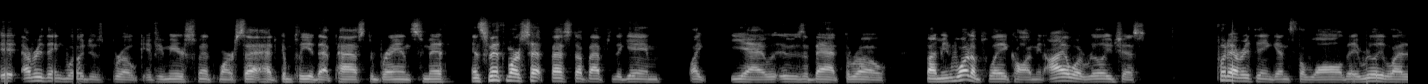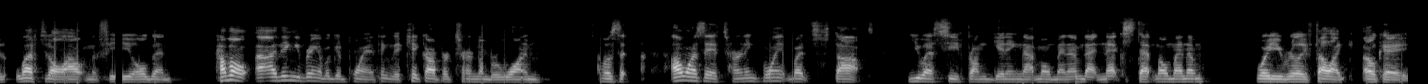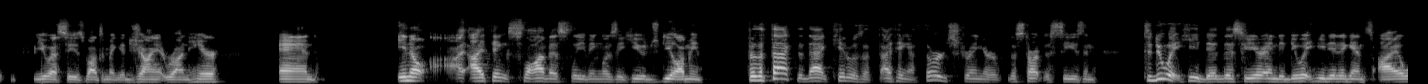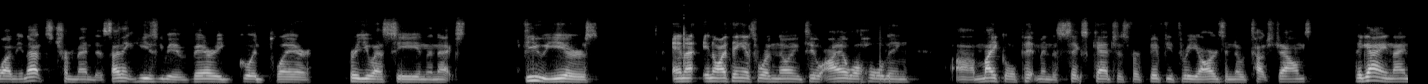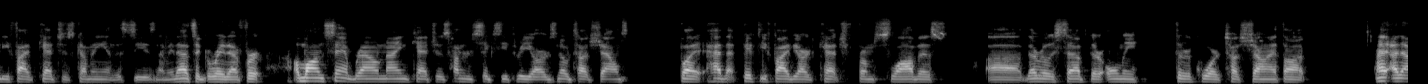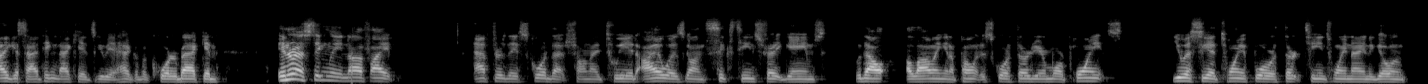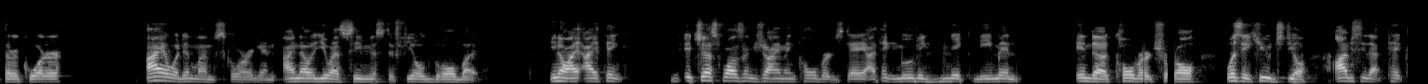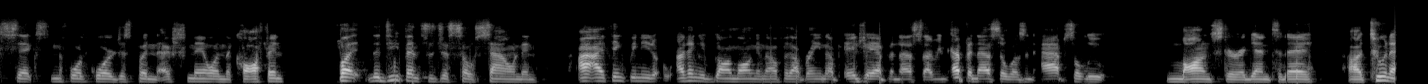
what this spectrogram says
it, everything would just broke if Ihmir Smith-Marsette had completed that pass to Brandon Smith. And Smith-Marsette fessed up after the game, like, yeah, it, it was a bad throw. But I mean, what a play call. I mean, Iowa really just put everything against the wall. They really let it, left it all out in the field. And how about, I think you bring up a good point. I think the kickoff return number one was, I don't want to say a turning point, but stopped USC from getting that momentum, that next step momentum, where you really felt like, okay, USC is about to make a giant run here. And, you know, I, I think Slovis leaving was a huge deal. I mean, for the fact that that kid was, a, I think, a third stringer to start the season, to do what he did this year and to do what he did against Iowa, I mean, that's tremendous. I think he's going to be a very good player for USC in the next few years. And, you know, I think it's worth knowing, too, Iowa holding Uh, Michael Pittman to six catches for 53 yards and no touchdowns. The guy 95 catches coming in this season. I mean, that's a great effort. Amon St. Brown, nine catches, 163 yards, no touchdowns, but had that 55 yard catch from Slovis. Uh, that really set up their only third quarter touchdown. I thought, I, I, guess I think that kid's gonna be a heck of a quarterback. And interestingly enough, I after they scored that, Sean, I tweeted Iowa's gone 16 straight games without allowing an opponent to score 30 or more points. USC had 24 with 13, 29 to go in the third quarter. Iowa didn't let them score again. I know USC missed a field goal, but you know, I, I think it just wasn't Djimon Colbert's day. I think moving Nick Niemann into Colbert's role was a huge deal. Obviously, that pick six in the fourth quarter just put an extra nail in the coffin. But the defense is just so sound, and I, I think we need. I think we've gone long enough without bringing up AJ Epenesa. I mean, Epenesa was an absolute monster again today. Uh, two and a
